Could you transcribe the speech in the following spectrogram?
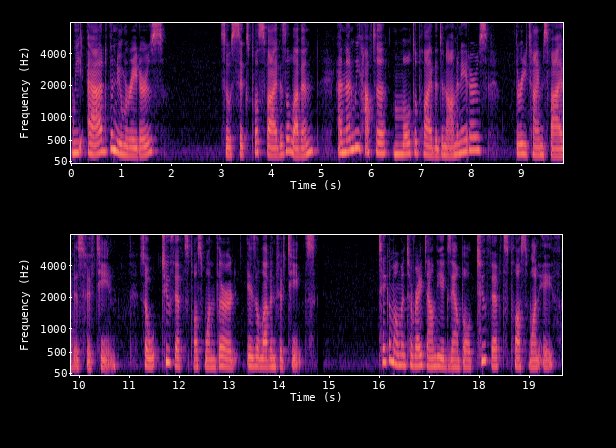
We add the numerators, so 6 plus 5 is 11, and then we have to multiply the denominators. 3 times 5 is 15. So 2 fifths plus 1 third is 11 fifteenths. Take a moment to write down the example 2 fifths plus 1 eighth.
